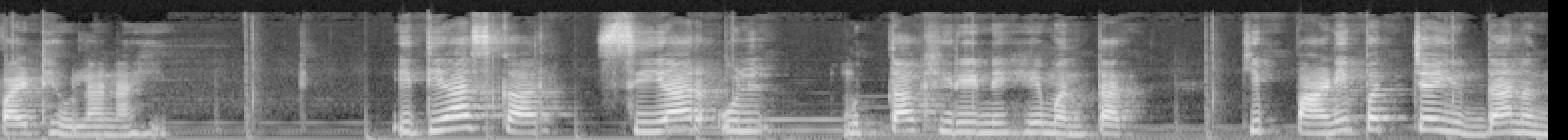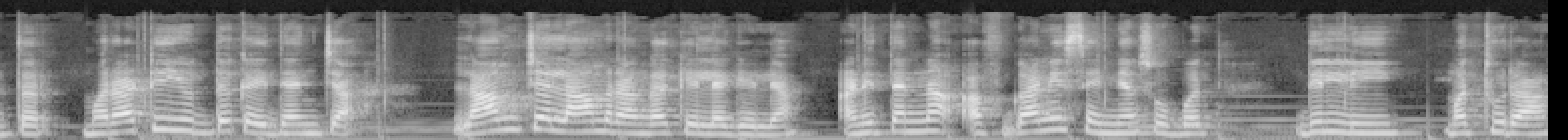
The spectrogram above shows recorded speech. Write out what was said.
पाय ठेवला नाही. इतिहासकार सियार उल मुत्ताखिरीने हे म्हणतात की पाणीपतच्या युद्धानंतर मराठी युद्ध कैद्यांच्या लांबच्या लांब रांगा केल्या गेल्या आणि त्यांना अफगाणी सैन्यासोबत दिल्ली मथुरा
